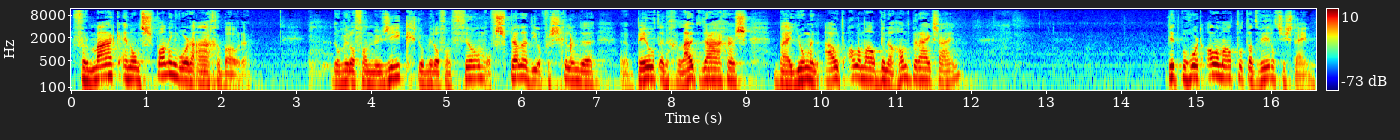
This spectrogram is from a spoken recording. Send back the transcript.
vermaak en ontspanning worden aangeboden. Door middel van muziek, door middel van film of spellen die op verschillende beeld- en geluiddragers bij jong en oud allemaal binnen handbereik zijn. Dit behoort allemaal tot dat wereldsysteem.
